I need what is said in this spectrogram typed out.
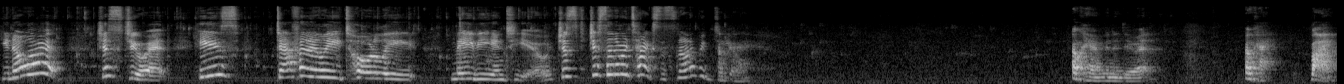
You know what? Just do it. He's definitely, totally, maybe into you. Just, just send him a text. It's not a big deal. Okay. Okay, I'm gonna do it. Okay, bye.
